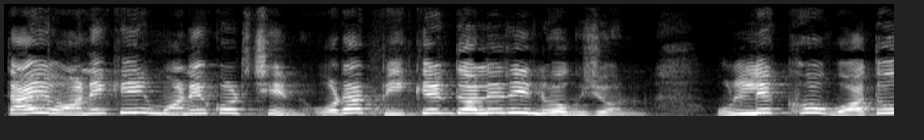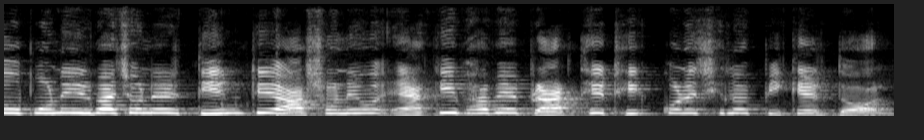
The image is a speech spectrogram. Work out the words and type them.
তাই অনেকেই মনে করছেন, ওরা পিকের দলেরই লোকজন। উল্লেখ্য, গত উপনির্বাচনের তিনটি আসনেও একইভাবে প্রার্থী ঠিক করেছিল পিকের দল।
